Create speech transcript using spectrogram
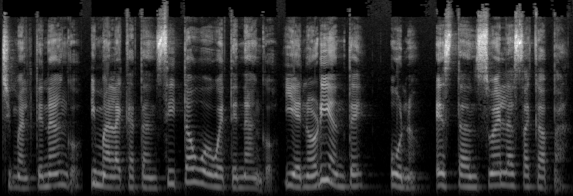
Chimaltenango y Malacatancito, Huehuetenango, y en oriente, uno, Estanzuela, Zacapa.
